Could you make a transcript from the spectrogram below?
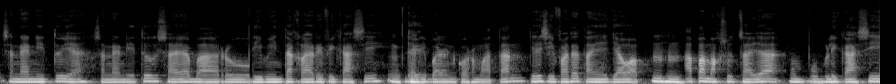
Senin itu ya, Senin itu saya baru diminta klarifikasi Oke. dari Badan Kehormatan. Jadi sifatnya tanya jawab. Mhm. Apa maksud saya mempublikasi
